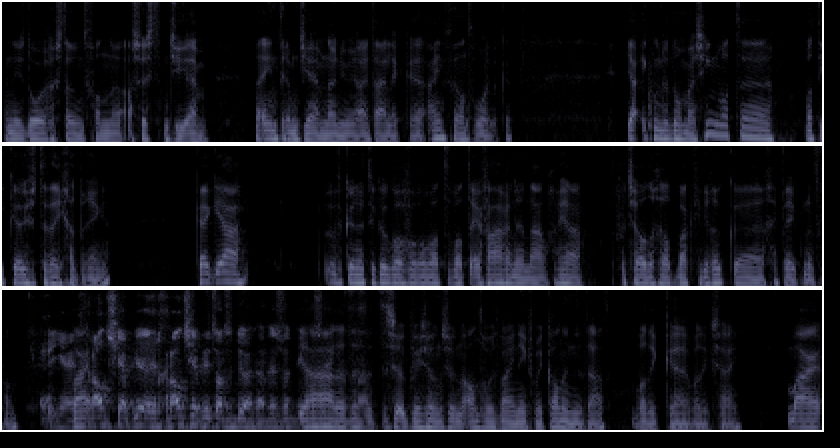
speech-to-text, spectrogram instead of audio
En is doorgestoomd van eh, assistant GM naar interim GM naar nu uiteindelijk eindverantwoordelijke. Ja, ik moet het nog maar zien wat, eh, wat die keuze teweeg gaat brengen. Kijk, ja, we kunnen natuurlijk ook wel voor een wat, wat ervarende naam gaan. Ja, voor hetzelfde geld bakt hij er ook eh, geen pepernoot van. Maar- garantie, heb je, garantie heb je tot de deur. Dat is een Ja, dat is, dat is ook weer zo'n zo'n antwoord waar je niks mee kan, inderdaad. Wat ik, eh, wat ik zei. Maar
